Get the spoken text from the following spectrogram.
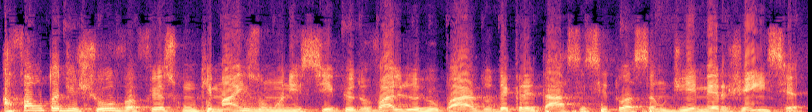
A falta de chuva fez com que mais um município do Vale do Rio Pardo decretasse situação de emergência.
